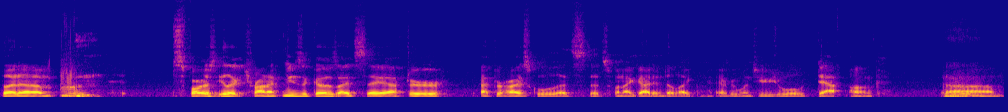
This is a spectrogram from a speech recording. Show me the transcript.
but um, as far as electronic music goes, I'd say after after high school, that's that's when I got into like everyone's usual Daft Punk. Um,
